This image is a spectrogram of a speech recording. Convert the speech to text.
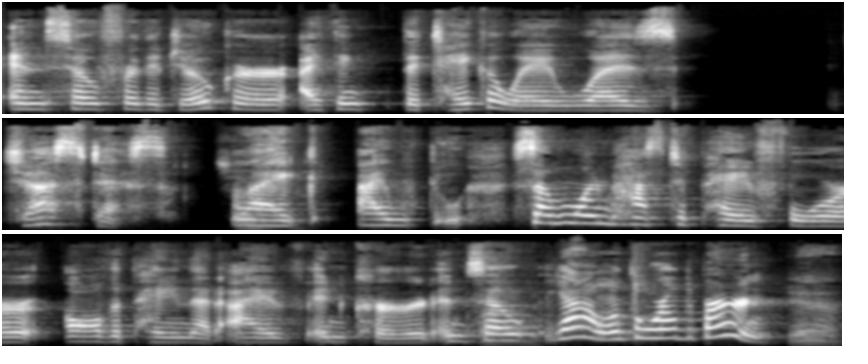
And so for the Joker, I think the takeaway was justice. Sure. Like I, someone has to pay for all the pain that I've incurred. And so, yeah, I want the world to burn. Yeah.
